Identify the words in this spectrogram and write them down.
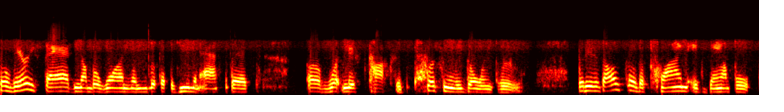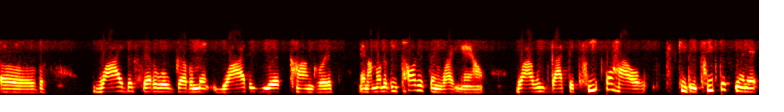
so very sad, number one, when you look at the human aspect of what Miss Cox is personally going through. But it is also the prime example of why the federal government, why the U.S. Congress, and I'm going to be partisan right now, why we've got to keep the House, me, keep the Senate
